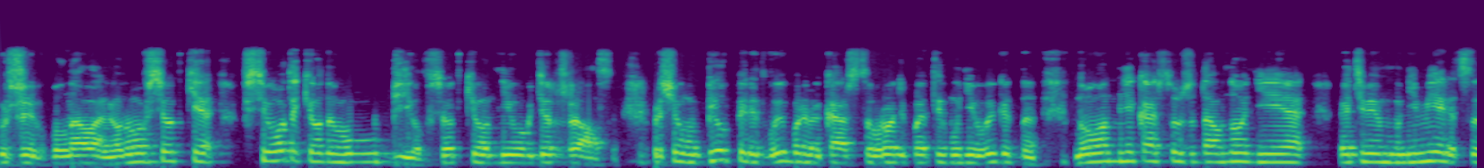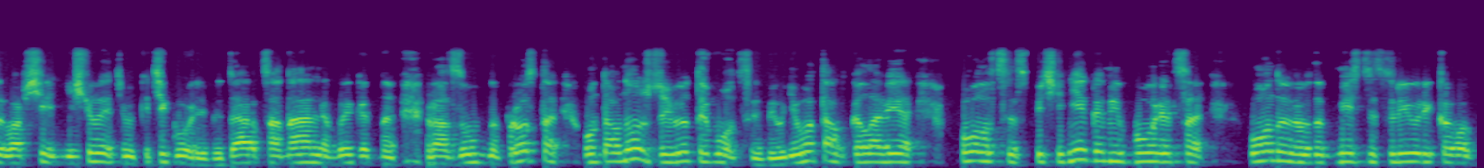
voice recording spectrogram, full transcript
жив был Навальный. Он его все-таки, все-таки он его убил, все-таки он не удержался. Причем убил перед выборами, кажется, вроде бы это ему невыгодно, но он, мне кажется, уже давно не этими не мерится вообще ничего этими категориями, да, рационально, выгодно, разумно. Просто он давно живет эмоциями. У него там в голове половцы с печеньем негами борется, он э, вместе с Рюриковым,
